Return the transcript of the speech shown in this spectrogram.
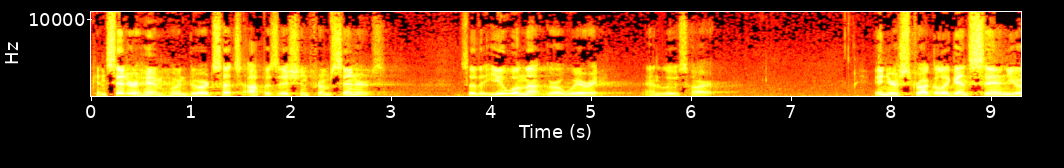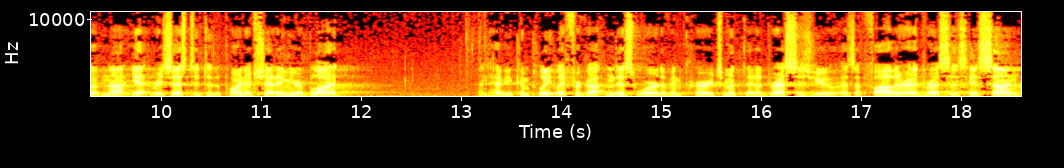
Consider him who endured such opposition from sinners, so that you will not grow weary and lose heart. In your struggle against sin, you have not yet resisted to the point of shedding your blood. And have you completely forgotten this word of encouragement that addresses you as a father addresses his son?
